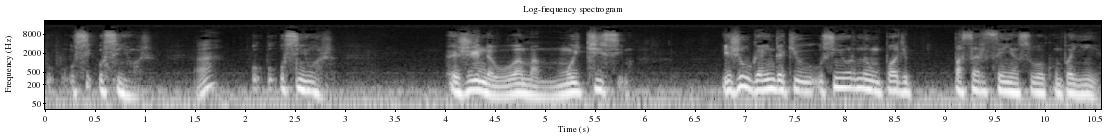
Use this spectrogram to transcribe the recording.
O, o, o senhor. Hã? O, o senhor. Regina o ama muitíssimo. E julga ainda que o, o senhor não pode passar sem a sua companhia.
